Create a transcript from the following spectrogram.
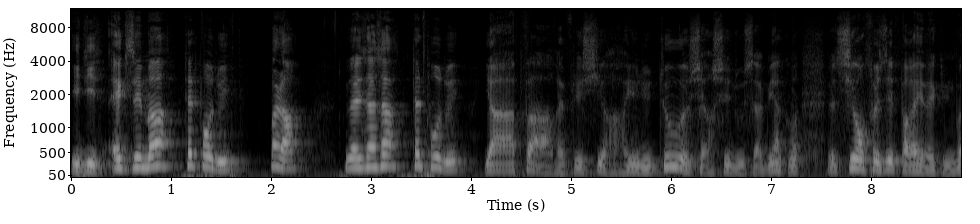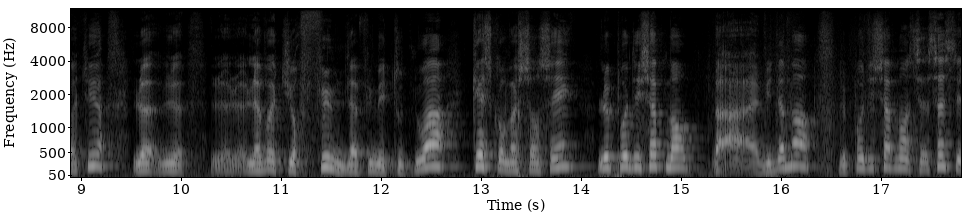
ils disent eczéma, tel produit. Voilà. Vous avez ça, tel produit. Il n'y a pas à réfléchir à rien du tout, chercher d'où ça vient. Comment... Si on faisait pareil avec une voiture, la voiture fume de la fumée toute noire, qu'est-ce qu'on va changer Le pot d'échappement. Bah, évidemment, le pot d'échappement, ça c'est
